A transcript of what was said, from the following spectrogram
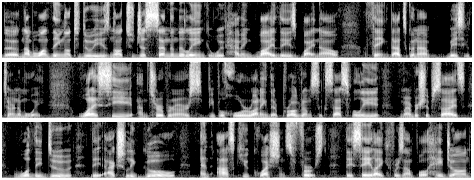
the number one thing not to do is not to just send them the link with having buy this buy now thing. That's gonna basically turn them away what I see entrepreneurs, people who are running their programs successfully, membership sites, what they do, they actually go and ask you questions first. They say like, for example, "Hey John,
